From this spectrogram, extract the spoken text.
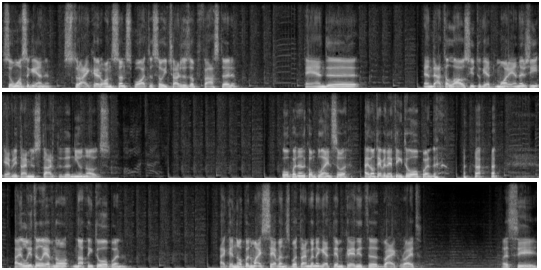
So once again, striker on Sunspot, so he charges up faster and uh, and that allows you to get more energy every time you start the new nodes. Open and complain, so I don't have anything to open. I literally have no nothing to open. I can open my sevens, but I'm gonna get them credited back, right? Let's see.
